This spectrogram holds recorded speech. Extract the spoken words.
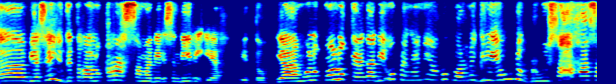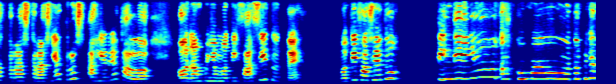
Uh, biasanya juga terlalu keras sama diri sendiri ya gitu ya muluk-muluk kayak tadi oh pengennya aku keluar negeri ya udah berusaha sekeras-kerasnya terus akhirnya kalau orang punya motivasi itu teh motivasinya tuh tingginya aku mau tapi kan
